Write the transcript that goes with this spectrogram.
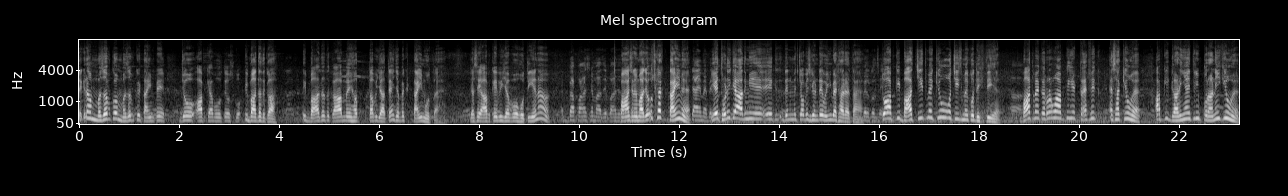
लेकिन हम मज़हब को मज़हब के टाइम पे जो आप क्या बोलते हैं उसको इबादत का इबादत का में हम तब जाते हैं जब एक टाइम होता है। जैसे आपके भी जब वो होती है ना पांच नमाजें पांच पांच नमाजें उसका टाइम है टाइम है, ये बिल्कुल। थोड़ी कि आदमी ए- एक दिन में चौबीस घंटे वहीं बैठा रहता है बिल्कुल सही तो आपकी बातचीत में क्यों वो चीज़ मेरे को दिखती है हाँ। बात मैं कर रहा हूँ आपकी ये ट्रैफिक ऐसा क्यों है आपकी गाड़ियाँ इतनी पुरानी क्यों हैं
